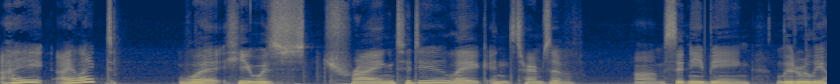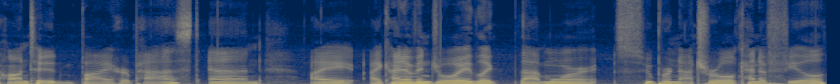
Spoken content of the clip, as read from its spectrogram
I I liked what he was trying to do, like in terms of um, Sidney being literally haunted by her past, and I I kind of enjoyed like that more supernatural kind of feel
